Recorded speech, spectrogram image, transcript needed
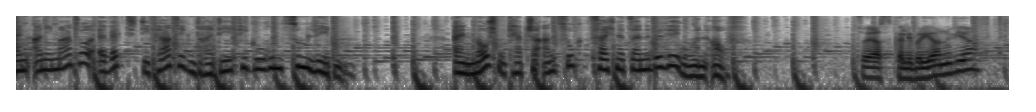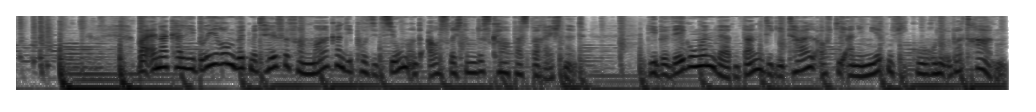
Ein Animator erweckt die fertigen 3D-Figuren zum Leben. Ein Motion Capture Anzug zeichnet seine Bewegungen auf. Zuerst kalibrieren wir. Bei einer Kalibrierung wird mit Hilfe von Markern die Position und Ausrichtung des Körpers berechnet. Die Bewegungen werden dann digital auf die animierten Figuren übertragen.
